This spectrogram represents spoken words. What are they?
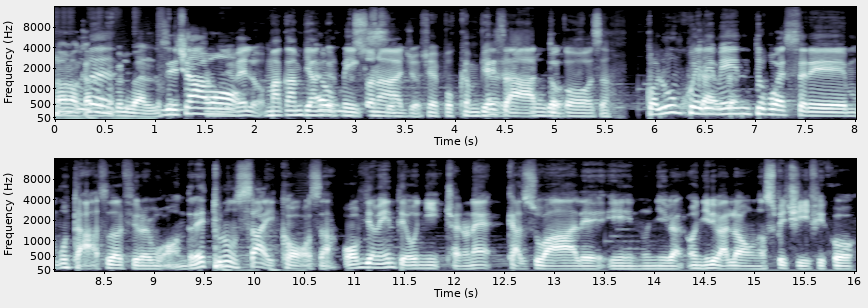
No, no, cambia Eh, proprio livello. diciamo livello, ma cambia anche il mix. personaggio, cioè può cambiare Esatto. qualunque cosa. qualunque Ok, elemento può essere mutato dal Fiore Wonder e tu non sai cosa. Ovviamente ogni, cioè non è casuale in ogni, livello- ogni livello ha uno specifico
